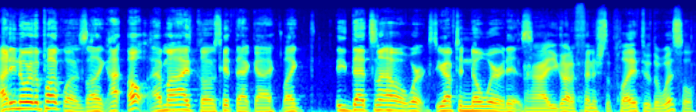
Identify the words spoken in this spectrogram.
I didn't know where the puck was. Like I, oh, I my eyes closed. Hit that guy. Like that's not how it works. You have to know where it is. Ah, you got to finish the play through the whistle.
